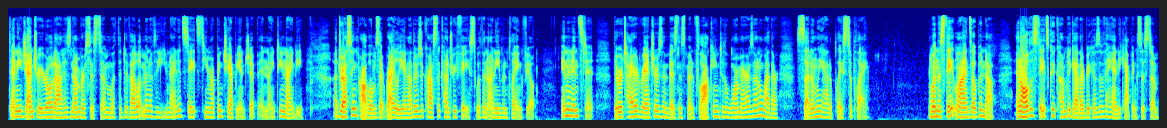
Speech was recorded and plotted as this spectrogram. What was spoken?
Denny Gentry rolled out his number system with the development of the United States Team Roping Championship in 1990, addressing problems that Riley and others across the country faced with an uneven playing field. In an instant, the retired ranchers and businessmen flocking to the warm Arizona weather suddenly had a place to play. When the state lines opened up and all the states could come together because of the handicapping system,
